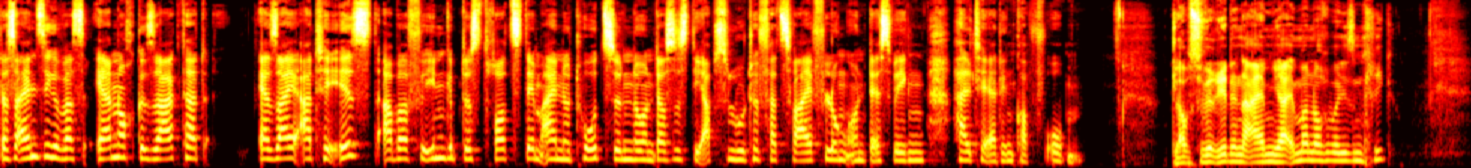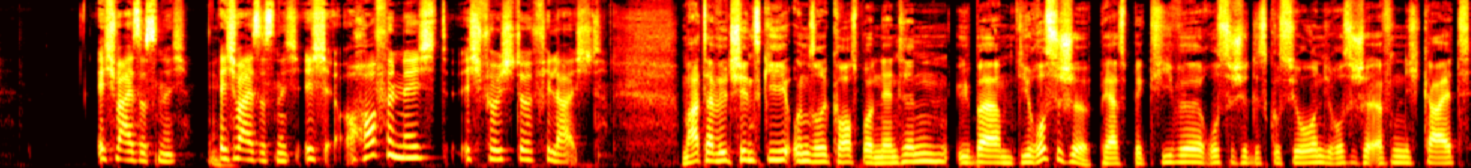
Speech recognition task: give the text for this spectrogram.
Das Einzige, was er noch gesagt hat, er sei Atheist, aber für ihn gibt es trotzdem eine Todsünde und das ist die absolute Verzweiflung und deswegen halte er den Kopf oben. Glaubst du, wir reden in einem Jahr immer noch über diesen Krieg? Ich weiß es nicht. Ich weiß es nicht. Ich hoffe nicht. Ich fürchte vielleicht. Marta Wilczynski, unsere Korrespondentin, über die russische Perspektive, russische Diskussion, die russische Öffentlichkeit.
